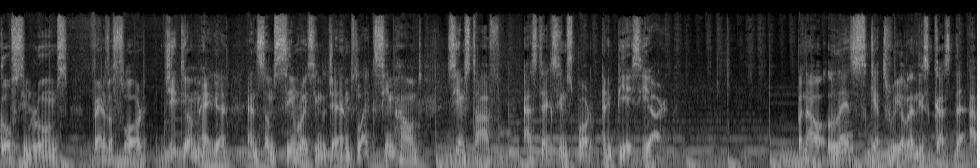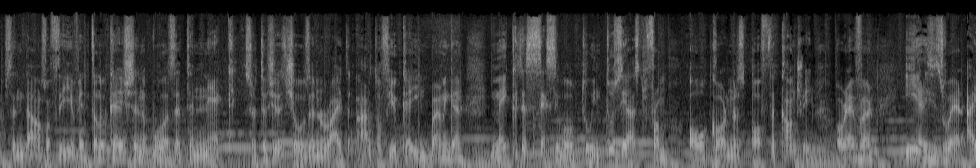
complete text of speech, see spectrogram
golf sim rooms, Verde Floor, GT Omega, and some sim racing gems like SimHound, SimStaff, Asetek Sim Sport, and PACR. But now let's get real and discuss the ups and downs of the event. The location was at the neck, NEC strategically chosen right heart of UK in Birmingham, make it accessible to enthusiasts from all corners of the country. However, here is where I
